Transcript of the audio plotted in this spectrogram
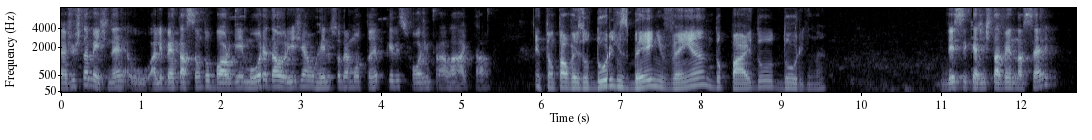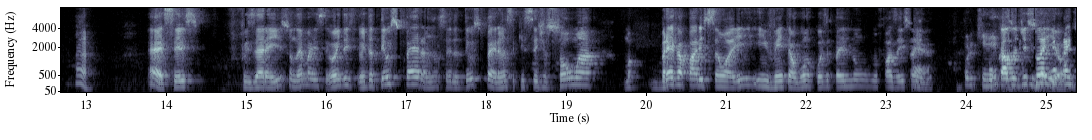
Então é justamente, né, a libertação do Balrog em Moria dá origem ao reino sob a montanha, porque eles fogem para lá e tal. Então talvez o Durinsbane venha do pai do Durin, né? Desse que a gente está vendo na série? É. É, se eles fizerem isso, né? Mas eu ainda, eu ainda tenho esperança, ainda tenho esperança que seja só uma, uma breve aparição aí e invente alguma coisa para ele não, não fazer isso é, ainda. Porque Por causa disso aí, ó. Mais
